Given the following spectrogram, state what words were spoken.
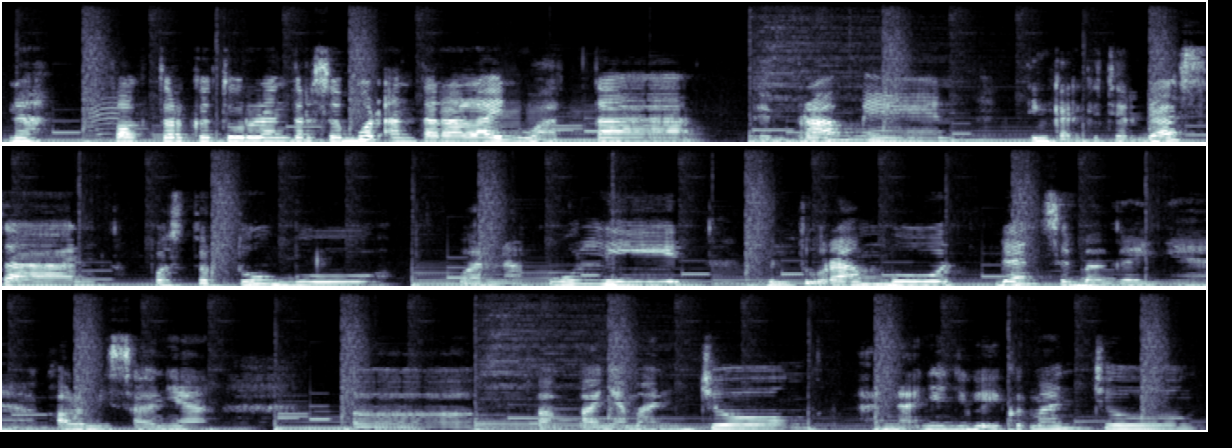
Nah, faktor keturunan tersebut antara lain watak, temperamen, tingkat kecerdasan, postur tubuh, warna kulit, bentuk rambut, dan sebagainya. Kalau misalnya uh, papanya mancung, anaknya juga ikut mancung.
